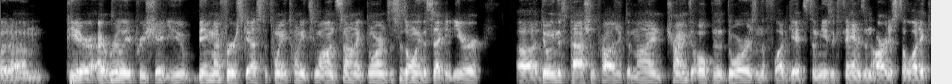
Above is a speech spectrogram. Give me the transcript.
But um, Peter, I really appreciate you being my first guest of 2022 on Sonic Dorms. This is only the second year uh, doing this passion project of mine, trying to open the doors and the floodgates to music fans and artists alike,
